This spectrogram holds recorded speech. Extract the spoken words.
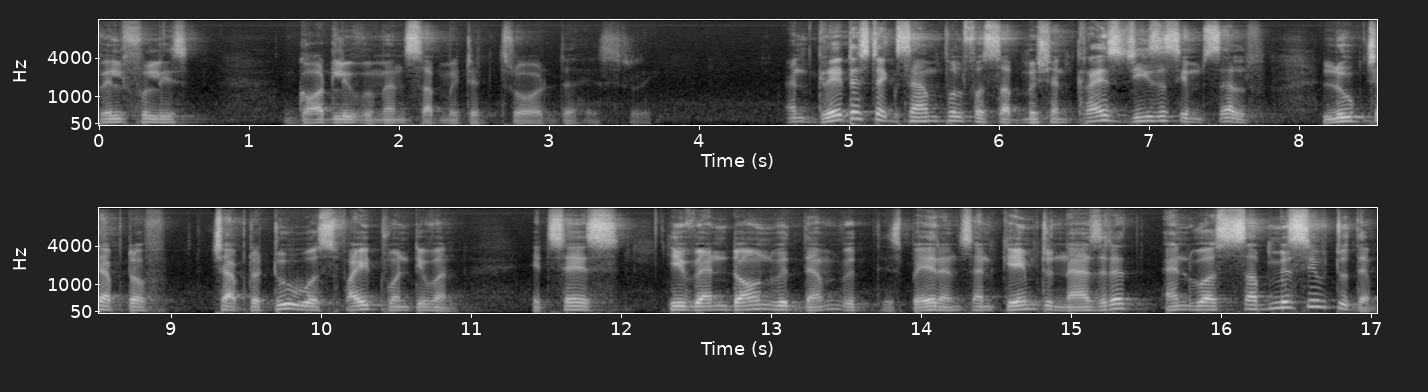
Willfully godly women submitted throughout the history. And greatest example for submission, Christ Jesus himself, Luke chapter, chapter 2, verse 521. It says, He went down with them, with his parents, and came to Nazareth and was submissive to them.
